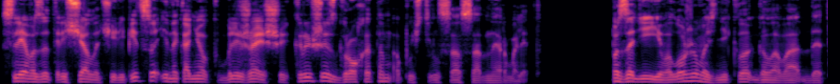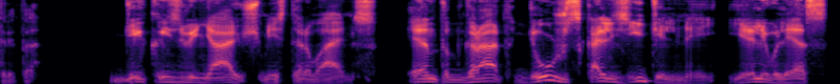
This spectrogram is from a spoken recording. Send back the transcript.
Слева затрещала черепица, и на конек ближайшей крыши с грохотом опустился осадный арбалет. Позади его ложа возникла голова Детрита. — Дико извиняюсь, мистер Ваймс. Этот град дюж скользительный, еле в лес.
